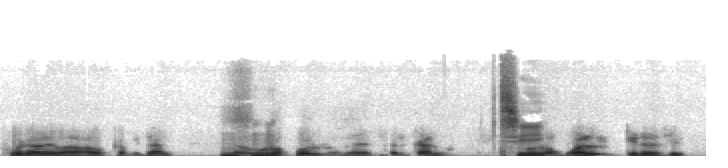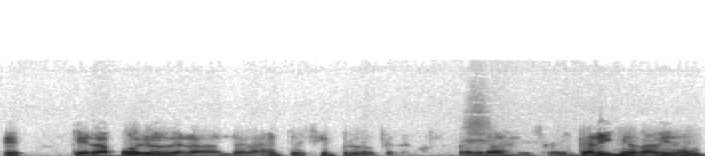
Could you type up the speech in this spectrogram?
fuera de Baja Capital, de algunos pueblos de cercanos. Sí. Con lo cual quiere decir que, que el apoyo de la, de la gente siempre lo tenemos. La verdad, es el cariño de la Virgen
